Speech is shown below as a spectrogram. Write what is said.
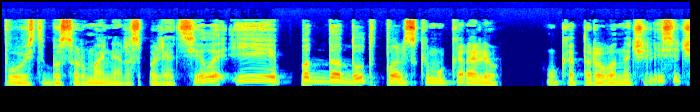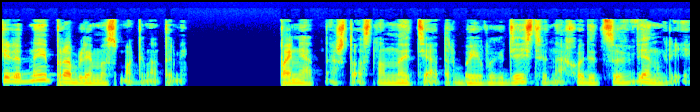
Пусть басурмане распылят силы и поддадут польскому королю, у которого начались очередные проблемы с магнатами. Понятно, что основной театр боевых действий находится в Венгрии,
